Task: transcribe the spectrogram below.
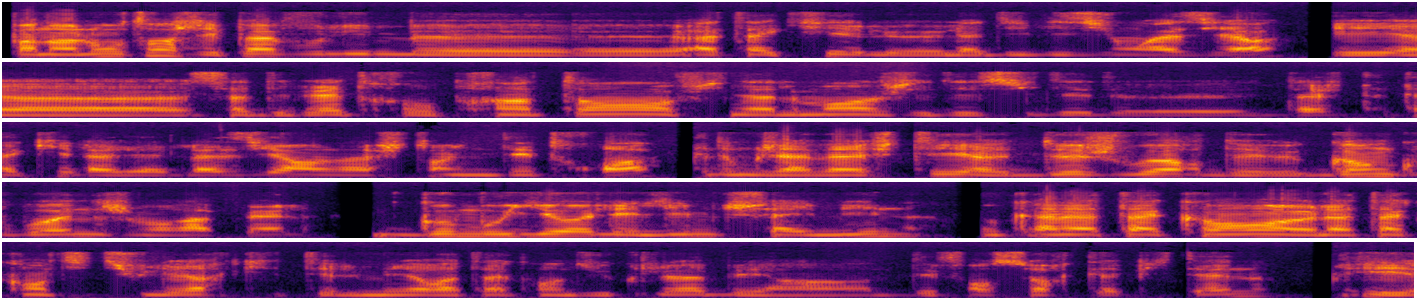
pendant longtemps j'ai pas voulu me euh, attaquer la division Asia et euh, ça devait être au printemps. Finalement, j'ai décidé d'attaquer la- l'Asia en achetant une D3. Et donc j'avais acheté deux joueurs de Gangwon, je me rappelle, Gomuyol et Lim Chae-min. Donc un attaquant, l'attaquant titulaire qui était le meilleur attaquant du club et un défenseur capitaine. Et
